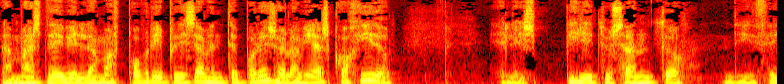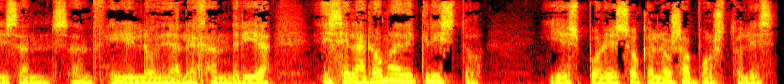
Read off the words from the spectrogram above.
la más débil, la más pobre, y precisamente por eso la había escogido. El Espíritu Santo, dice San, San Cirilo de Alejandría, es el aroma de Cristo, y es por eso que los apóstoles,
